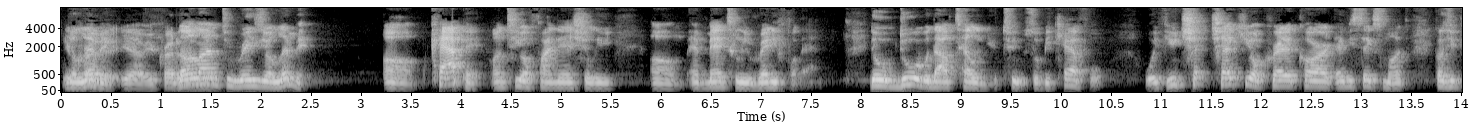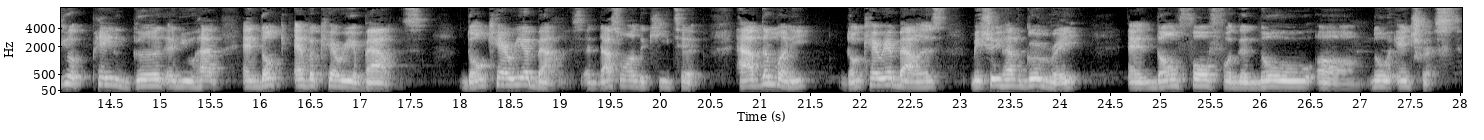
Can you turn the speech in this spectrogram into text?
your, credit, limit. Yeah, your credit. Don't allow them to raise your limit. Um, cap it until you're financially um, and mentally ready for that. They'll do it without telling you too. So be careful. If you check check your credit card every six months, because if you're paying good and you have and don't ever carry a balance, don't carry a balance, and that's one of the key tip. Have the money, don't carry a balance. Make sure you have a good rate, and don't fall for the no um, no interest.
